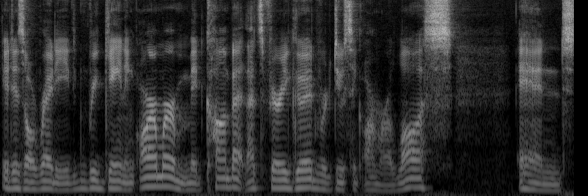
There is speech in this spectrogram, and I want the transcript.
it is already. Regaining armor mid combat, that's very good. Reducing armor loss. And,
